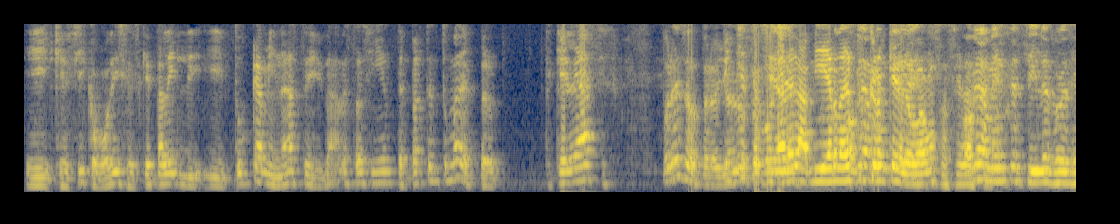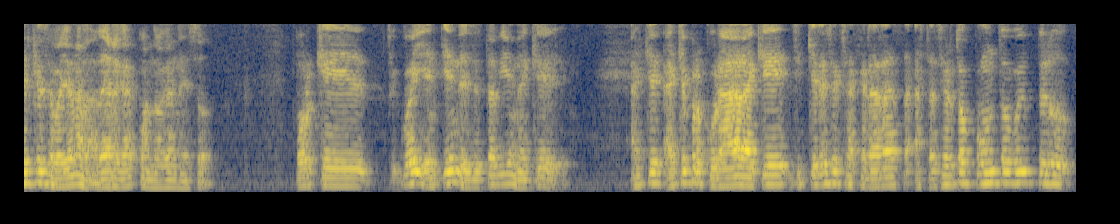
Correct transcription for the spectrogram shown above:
Y que sí, como dices, ¿qué tal? Y, y tú caminaste y nada, me estás siguiendo, te parten tu madre, pero ¿qué le haces? Por eso, pero yo Pinche lo que voy sociedad de es- la mierda, esto creo que obviamente- lo vamos a hacer así. Obviamente sí les voy a decir que se vayan a la verga cuando hagan eso. Porque, güey, entiendes, está bien, hay que, hay que, hay que procurar, hay que, si quieres exagerar hasta, hasta cierto punto, güey, pero,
